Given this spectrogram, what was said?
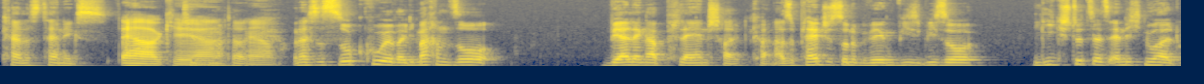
Calisthenics Ja, okay, Typ ja. gemacht hat. ja. Und das ist so cool, weil die machen so, wer länger Planche halten kann. Also Planche ist so eine Bewegung wie, wie so Liegestütze letztendlich nur halt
